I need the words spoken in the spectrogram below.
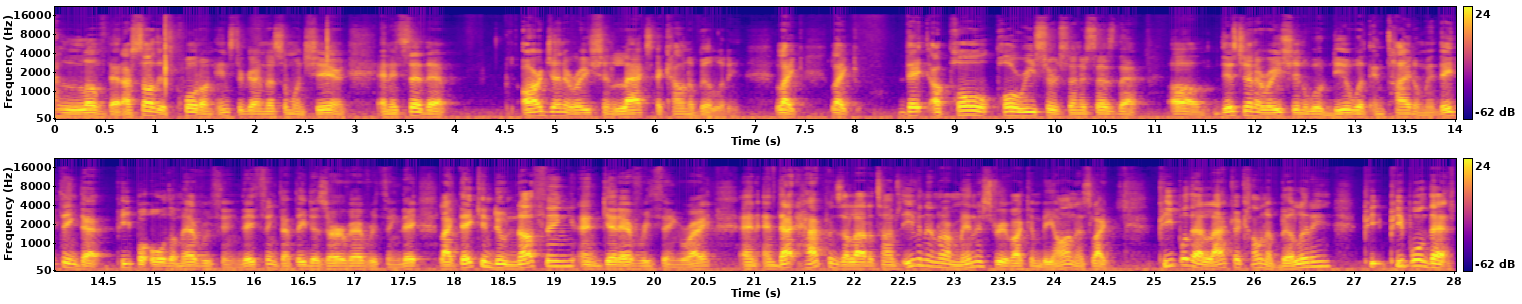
I love that. I saw this quote on Instagram that someone shared, and it said that our generation lacks accountability. Like, like they a poll Poll Research Center says that um, this generation will deal with entitlement. They think that people owe them everything. They think that they deserve everything. They like they can do nothing and get everything, right? And and that happens a lot of times, even in our ministry. If I can be honest, like people that lack accountability, pe- people that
